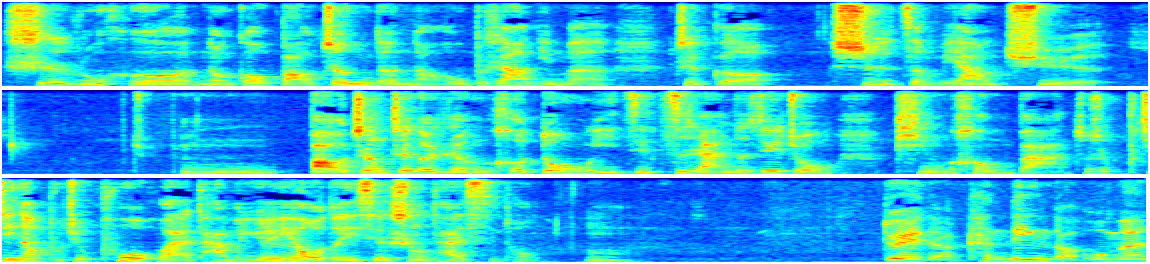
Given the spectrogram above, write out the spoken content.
是如何能够保证的呢？我不知道你们这个是怎么样去，嗯，保证这个人和动物以及自然的这种平衡吧，就是尽量不去破坏他们原有的一些生态系统，嗯。对的，肯定的。我们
